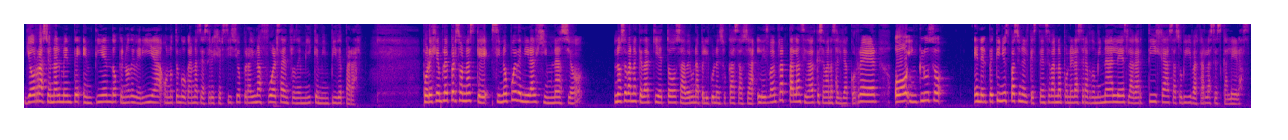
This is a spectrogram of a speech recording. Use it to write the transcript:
Yo racionalmente entiendo que no debería o no tengo ganas de hacer ejercicio, pero hay una fuerza dentro de mí que me impide parar. Por ejemplo, hay personas que si no pueden ir al gimnasio, no se van a quedar quietos a ver una película en su casa, o sea, les va a entrar tal ansiedad que se van a salir a correr o incluso en el pequeño espacio en el que estén se van a poner a hacer abdominales, lagartijas, a subir y bajar las escaleras.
